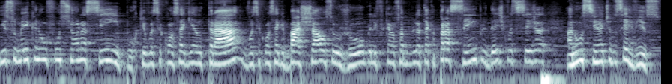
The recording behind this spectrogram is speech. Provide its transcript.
isso meio que não funciona assim, porque você consegue entrar, você consegue baixar o seu jogo, ele fica na sua biblioteca para sempre, desde que você seja anunciante do serviço.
